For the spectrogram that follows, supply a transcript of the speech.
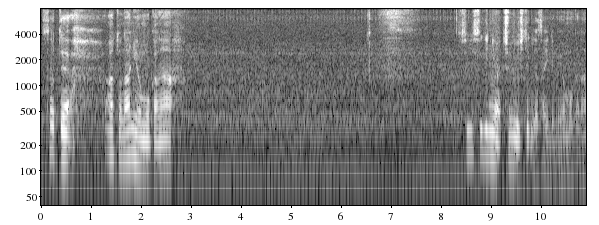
さてあと何読もうかな。吸いすぎには注意してください。でも読もうかな。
